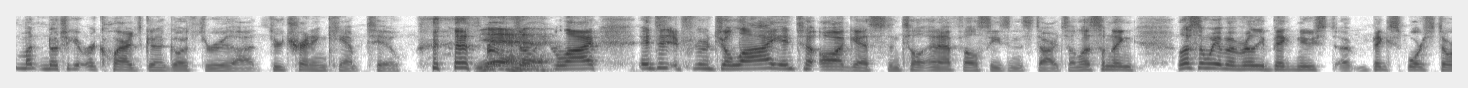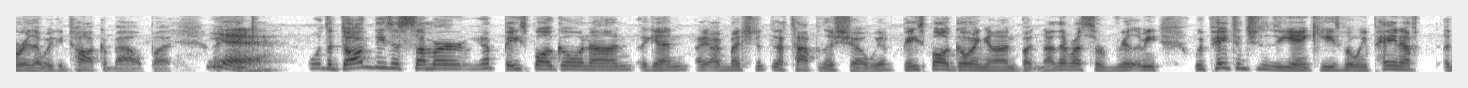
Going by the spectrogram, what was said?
no ticket required is going to go through uh, through training camp too. From Yeah. July into from July into August until NFL season starts, unless something unless we have a really big news, uh, big sports story that we could talk about. But I yeah. With the dog days of summer, we have baseball going on. Again, I, I mentioned it at the top of the show. We have baseball going on, but neither of us are really. I mean, we pay attention to the Yankees, but we pay enough. uh,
